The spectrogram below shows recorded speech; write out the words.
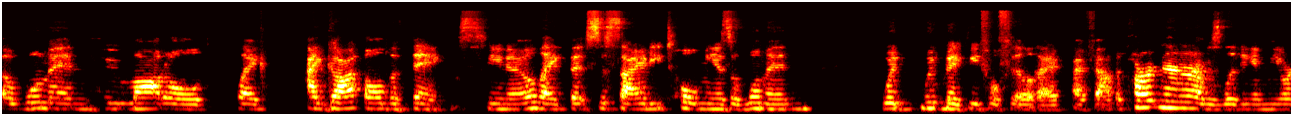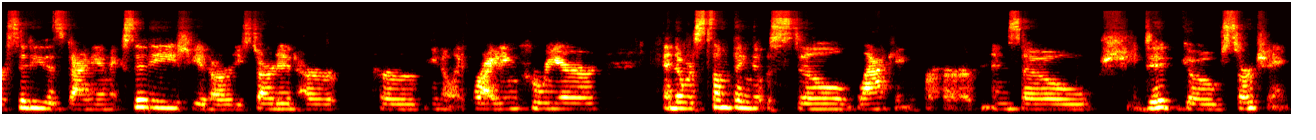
a woman who modeled like I got all the things, you know, like that society told me as a woman would would make me fulfilled. I, I found a partner. I was living in New York City, this dynamic city. She had already started her her you know like writing career, and there was something that was still lacking for her. And so she did go searching,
